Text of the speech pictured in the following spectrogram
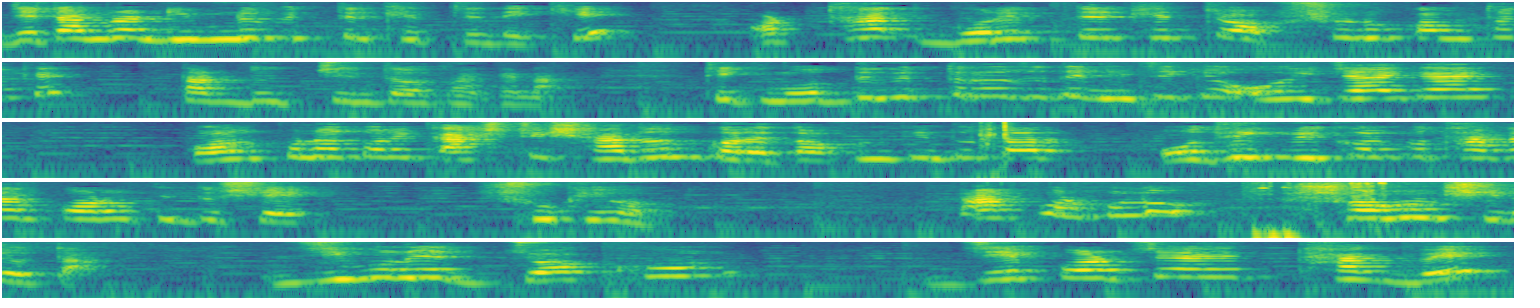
যেটা আমরা নিম্নবিত্তের ক্ষেত্রে দেখি, অর্থাৎ গরিবদের ক্ষেত্রে অপশনও কম থাকে, তার দুশ্চিন্তাও থাকে না। ঠিক মধ্যবিত্তরাও যদি নিজেকে ওই জায়গায় কল্পনা করে কাজটি সাধন করে, তখন কিন্তু তার অধিক বিকল্প থাকার পরও কিন্তু সে সুখী হবে। তারপর হলো সহনশীলতা। জীবনে যখন যে পর্যায়ে থাকবে,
